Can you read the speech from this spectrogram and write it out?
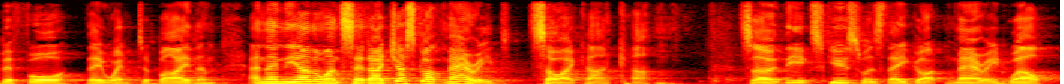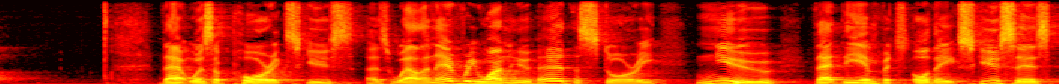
before they went to buy them. And then the other one said, I just got married, so I can't come. So the excuse was they got married. Well, that was a poor excuse as well. And everyone who heard the story knew that the invit- or the excuses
